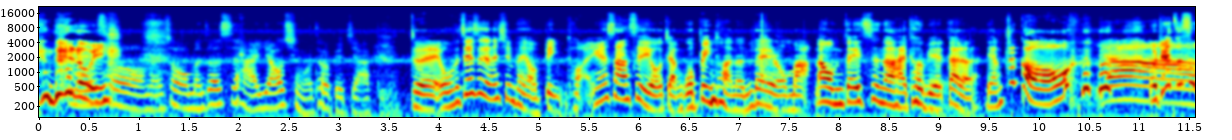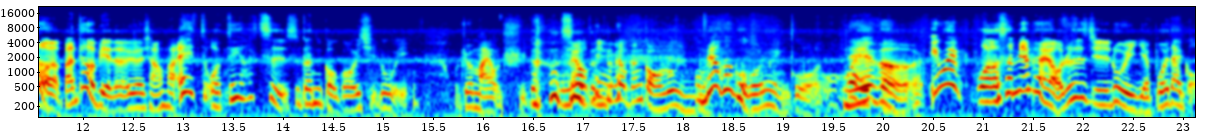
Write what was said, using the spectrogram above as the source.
对露营没。错，没错。我们这次还邀请了特别嘉宾。对，我们这次跟新朋友并团，因为上次有讲过并团的内容嘛，那我们这一次呢还特别带了两只狗。呀我觉得这是我蛮特别的一个想法。哎，我第一次是跟狗狗一起露营，我觉得蛮有趣的。你没有你没有跟狗露营过？我没有跟狗狗露营过，never。因为我的身边朋友就是其实露营也不会带狗，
